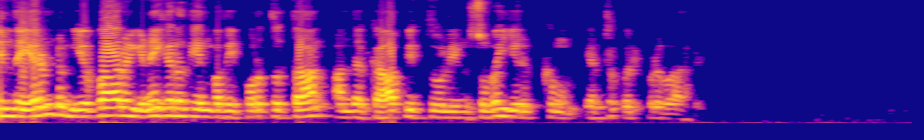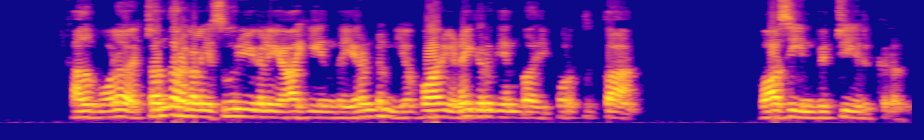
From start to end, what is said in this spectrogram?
இந்த இரண்டும் எவ்வாறு இணைகிறது என்பதை பொறுத்துத்தான் அந்த காப்பித்தூளின் சுவை இருக்கும் என்று குறிப்பிடுவார்கள். அதுபோல சந்திரகலை சூரியகலை ஆகிய இந்த இரண்டும் எவ்வாறு இணைகிறது என்பதை பொறுத்துத்தான் வாசியின் வெற்றி இருக்கிறது.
